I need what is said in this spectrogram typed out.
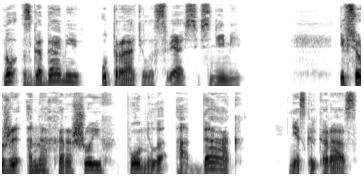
но с годами утратила связь с ними. И все же она хорошо их помнила, а Дак, несколько раз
